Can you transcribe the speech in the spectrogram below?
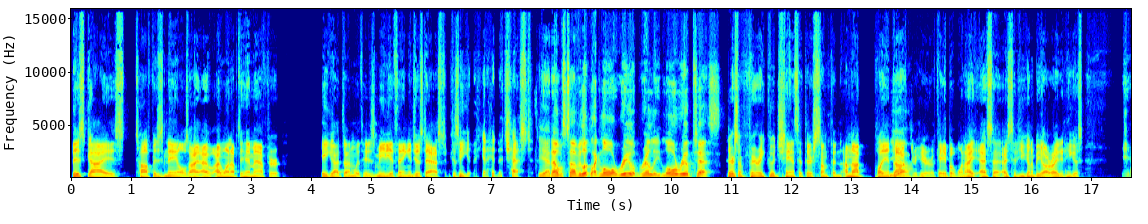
this guy is tough as nails. I, I, I went up to him after he got done with his media thing and just asked because he, he got hit in the chest. Yeah, that was tough. He looked like lower rib, really lower rib chest. There's a very good chance that there's something. I'm not playing doctor yeah. here, okay? But when I asked, I said, you're going to be all right?" and he goes, yeah.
